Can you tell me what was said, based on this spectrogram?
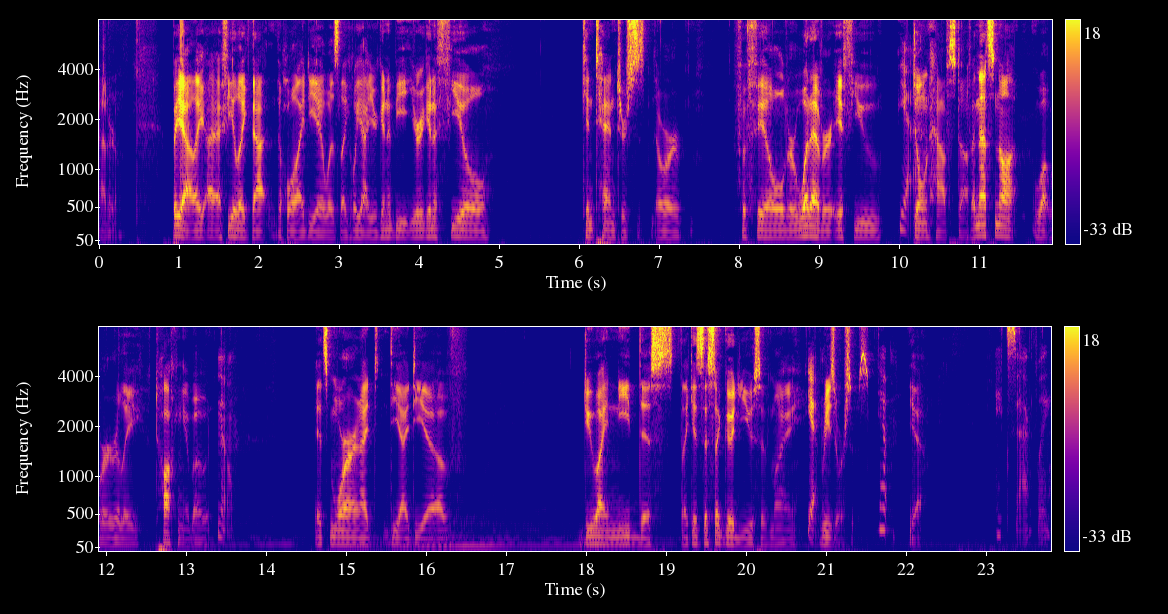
i don't know but yeah like i I feel like that the whole idea was like oh yeah you're gonna be you're gonna feel content or or fulfilled or whatever if you Yeah. don't have stuff and that's not what we're really talking about No. It's more an, the idea of do i need this like is this a good use of my Yeah. resources Yep. yeah Exactly.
